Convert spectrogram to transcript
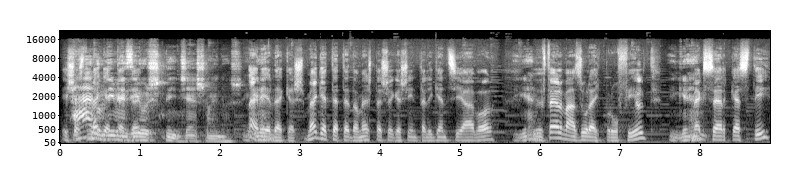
és ezt Háromdimenziós nincsen sajnos. Igen. Nem érdekes. Megeteted a mesterséges intelligenciával, Igen. felvázol egy profilt, Igen. megszerkeszti,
